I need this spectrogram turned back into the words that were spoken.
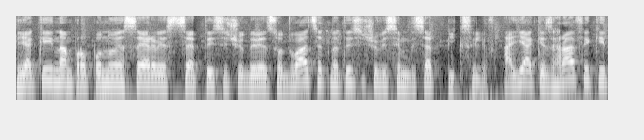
який нам пропонує сервіс. Це 1920 на 1080 пікселів, а якість графіки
